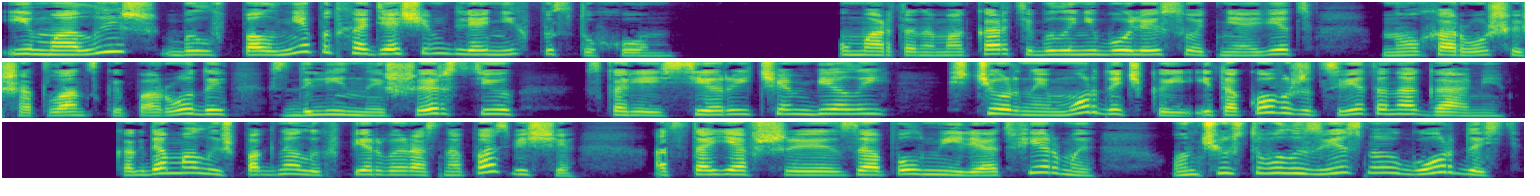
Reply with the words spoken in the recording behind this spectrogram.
и малыш был вполне подходящим для них пастухом. У Мартона Маккарти было не более сотни овец, но хорошей шотландской породы, с длинной шерстью, скорее серой, чем белой, с черной мордочкой и такого же цвета ногами. Когда малыш погнал их в первый раз на пастбище, отстоявшие за полмили от фермы, он чувствовал известную гордость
